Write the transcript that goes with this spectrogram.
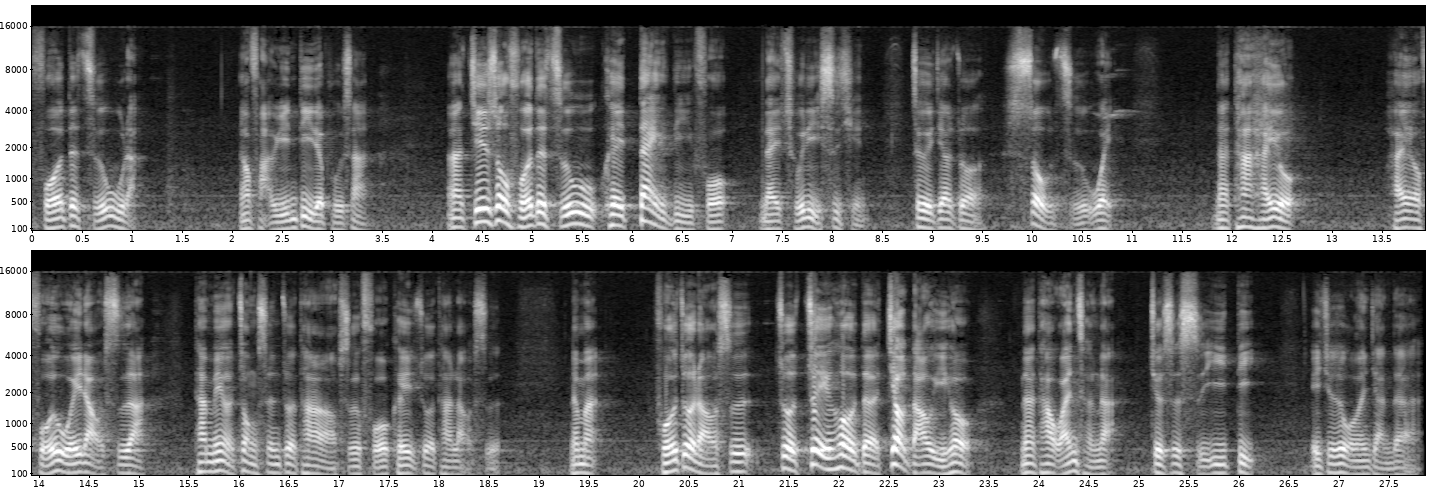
佛的职务了。然后法云地的菩萨啊，接受佛的职务，可以代理佛来处理事情，这个叫做受职位。那他还有还有佛为老师啊，他没有众生做他老师，佛可以做他老师。那么佛做老师做最后的教导以后，那他完成了就是十一地，也就是我们讲的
